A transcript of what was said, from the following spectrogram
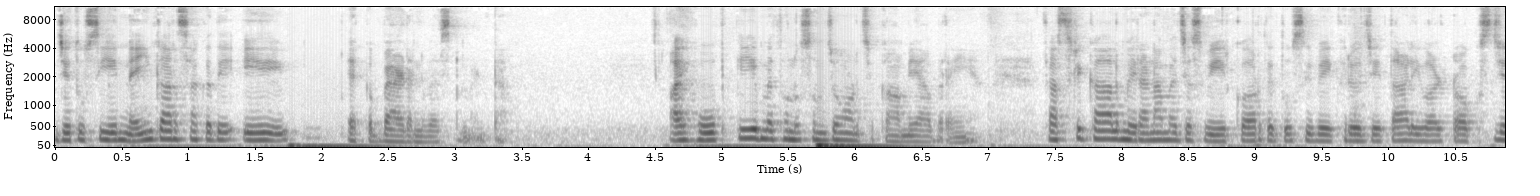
ਜੇ ਤੁਸੀਂ ਇਹ ਨਹੀਂ ਕਰ ਸਕਦੇ, ਇਹ ਇੱਕ ਬੈਡ ਇਨਵੈਸਟਮੈਂਟ ਆ। ਆਈ ਹੋਪ ਕਿ ਮੈਂ ਤੁਹਾਨੂੰ ਸਮਝਾਉਣ 'ਚ ਕਾਮਯਾਬ ਰਹੀ ਹਾਂ। ਸਤਿ ਸ਼੍ਰੀ ਅਕਾਲ, ਮੇਰਾ ਨਾਮ ਹੈ ਜਸਵੀਰ ਕੌਰ ਤੇ ਤੁਸੀਂ ਵੇਖ ਰਹੇ ਹੋ ਜੇ ਢਾਲੀਵਾਲ ਟਾਕਸ ਜੇ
